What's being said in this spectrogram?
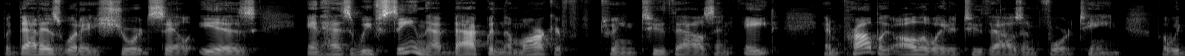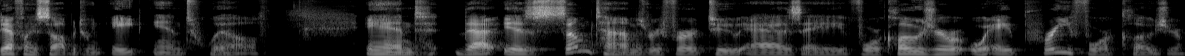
But that is what a short sale is. And as we've seen that back in the market between 2008 and probably all the way to 2014, but we definitely saw it between 8 and 12. And that is sometimes referred to as a foreclosure or a pre foreclosure.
